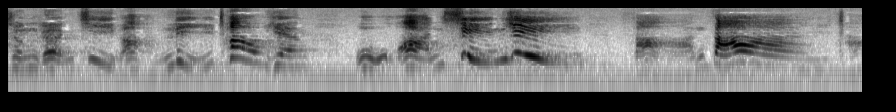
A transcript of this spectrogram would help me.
圣人既然立朝阳，吾唤心意散在场。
